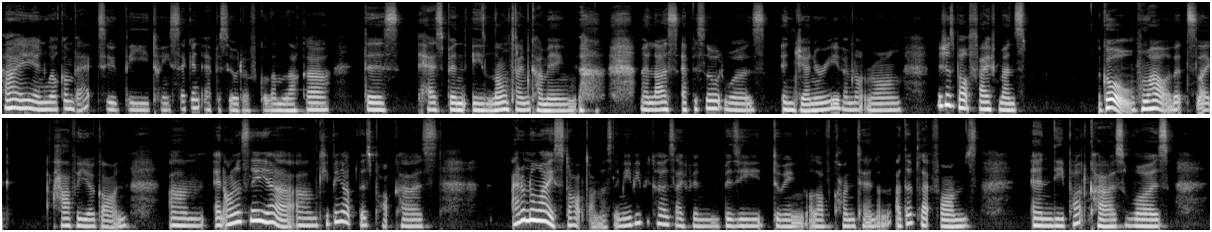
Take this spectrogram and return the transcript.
Hi, and welcome back to the 22nd episode of Gula Melaka. This has been a long time coming. My last episode was in January, if I'm not wrong, which is about five months ago. Wow, that's like half a year gone. Um, and honestly, yeah, um, keeping up this podcast, I don't know why I stopped, honestly. Maybe because I've been busy doing a lot of content on other platforms and the podcast was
